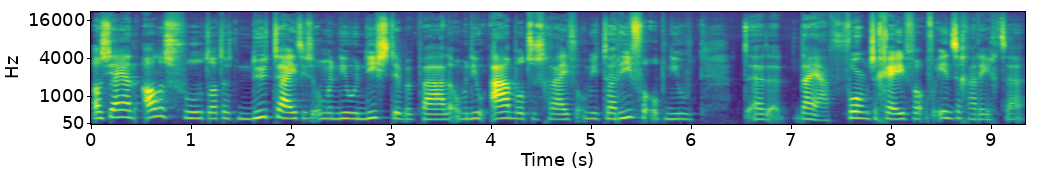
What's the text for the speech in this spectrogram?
Als jij aan alles voelt dat het nu tijd is om een nieuwe niche te bepalen, om een nieuw aanbod te schrijven, om je tarieven opnieuw uh, nou ja, vorm te geven of in te gaan richten,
